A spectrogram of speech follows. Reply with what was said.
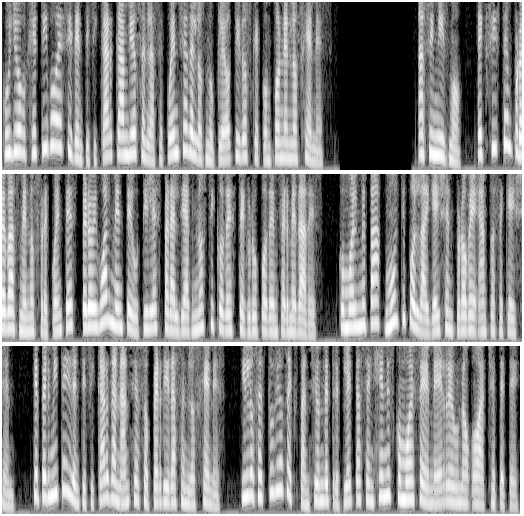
cuyo objetivo es identificar cambios en la secuencia de los nucleótidos que componen los genes. Asimismo, existen pruebas menos frecuentes pero igualmente útiles para el diagnóstico de este grupo de enfermedades, como el MEPA, Multiple Ligation Probe Amplification, que permite identificar ganancias o pérdidas en los genes, y los estudios de expansión de tripletas en genes como FMR1 o HTT,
